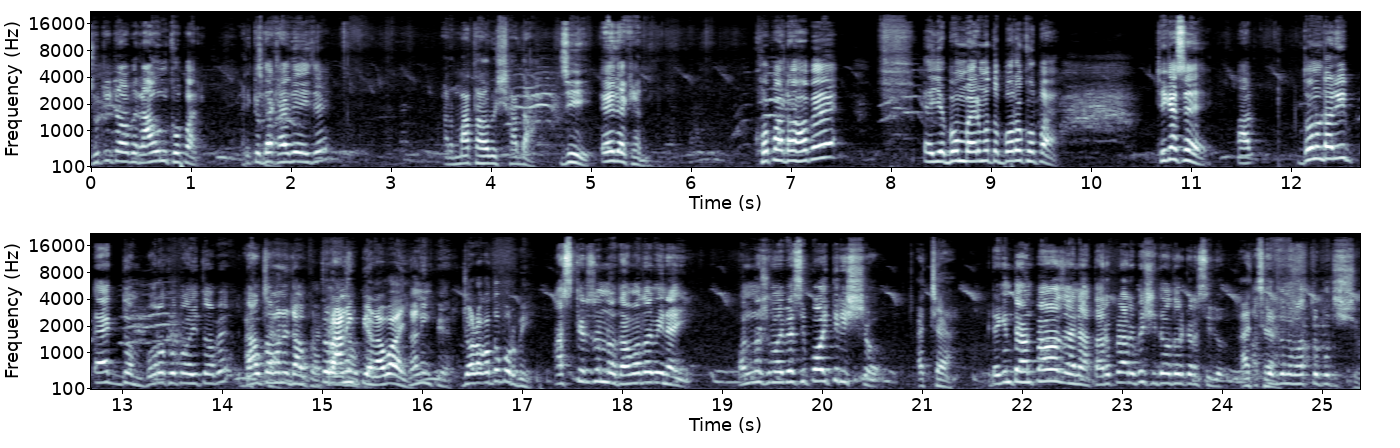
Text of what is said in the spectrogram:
জুটিটা হবে রাউন্ড খোপার একটু দেখাই দেয় এই যে। আর মাথা হবে সাদা। জি এই দেখেন। খোপাটা হবে এই যে বোম্বাইয়ের মতো বড় খোপা। ঠিক আছে? আর দোনোটারই একদম বড় খোপা হইতে হবে। ডাউকা মানে ডাউকা। তো রানিং পিয়া না ভাই? রানিং পেয়ার জোড়া কত পড়বে? আজকের জন্য দামাদামি নাই। অন্য সময় বেশি পঁয়ত্রিশশো। আচ্ছা। এটা কিন্তু এখন পাওয়া যায় না। তার উপরে আরও বেশি দেওয়া দরকার ছিল। আচ্ছা। আজকের জন্য মাত্র পঁচিশশো।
